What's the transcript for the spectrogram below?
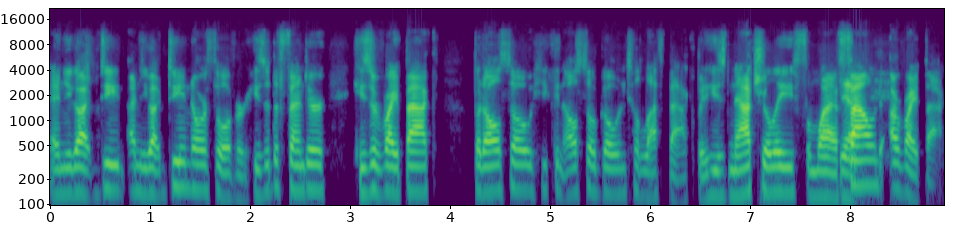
and you got D and you got Dean Northover he's a defender he's a right back but also he can also go into left back but he's naturally from what I Yeah. found a right back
